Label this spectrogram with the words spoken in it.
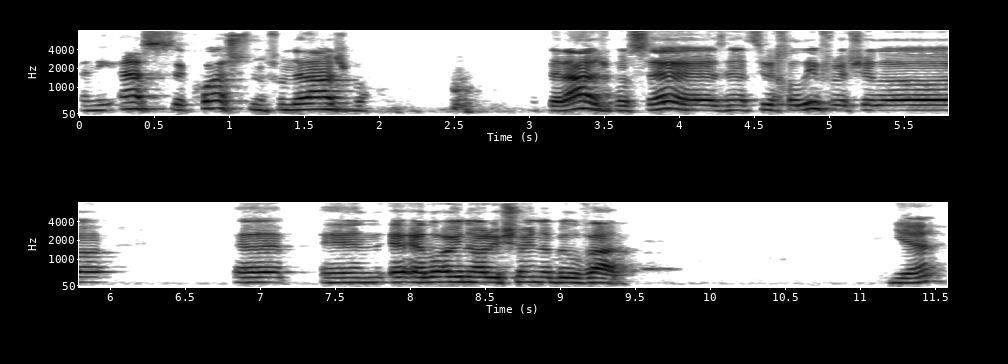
and he asks a question from the Rashba. The Rashba says, "And tzrich alifra shelo and Eloheinu Arishona bilvad." Yeah,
